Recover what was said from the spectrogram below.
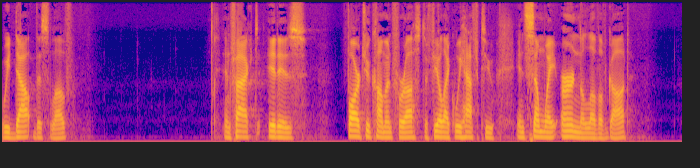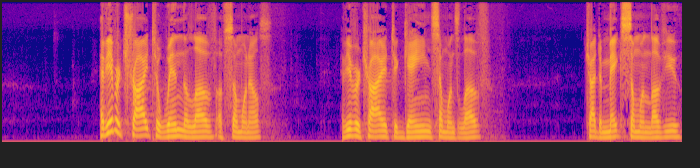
we doubt this love. In fact, it is far too common for us to feel like we have to, in some way, earn the love of God. Have you ever tried to win the love of someone else? Have you ever tried to gain someone's love? Tried to make someone love you?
